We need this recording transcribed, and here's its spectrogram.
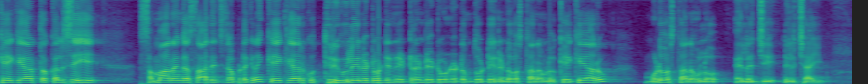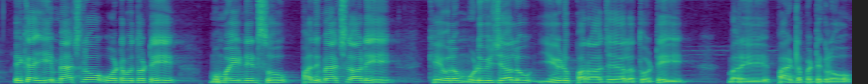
కేకేఆర్తో కలిసి సమానంగా సాధించినప్పటికీ కేకేఆర్కు తిరుగులేనటువంటి నెట్ రన్ రేటు ఉండటంతో రెండవ స్థానంలో కేకేఆర్ మూడవ స్థానంలో ఎల్హెచ్జి నిలిచాయి. ఇక ఈ మ్యాచ్లో ఓటమితోటి ముంబై ఇండియన్స్ పది మ్యాచ్లు ఆడి కేవలం మూడు విజయాలు ఏడు పరాజయాలతోటి మరి పాయింట్ల పట్టికలో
